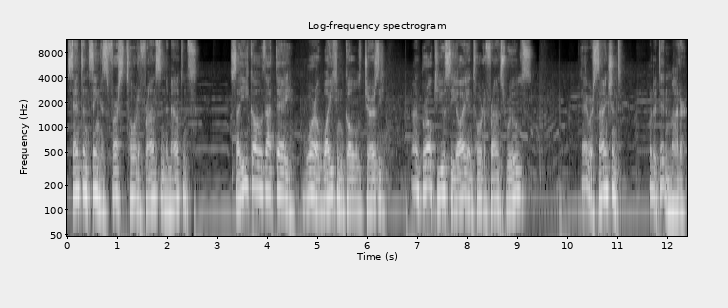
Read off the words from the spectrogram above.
sentencing his first Tour de France in the mountains. Saeco that day wore a white and gold jersey and broke UCI and Tour de France rules. They were sanctioned, but it didn't matter.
